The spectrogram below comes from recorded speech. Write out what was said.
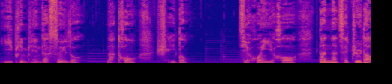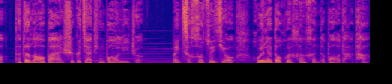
一片片的碎落，那痛谁懂？结婚以后，丹丹才知道她的老板是个家庭暴力者。每次喝醉酒回来，都会狠狠地暴打他。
